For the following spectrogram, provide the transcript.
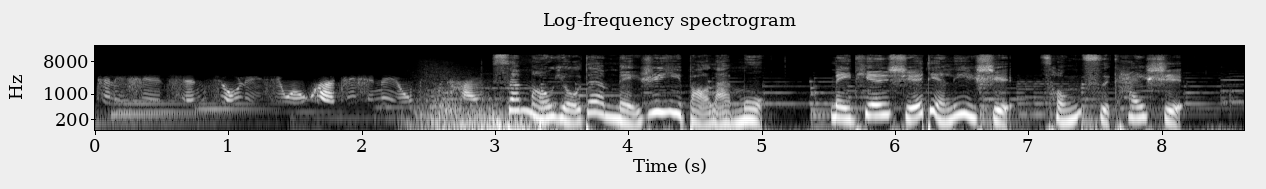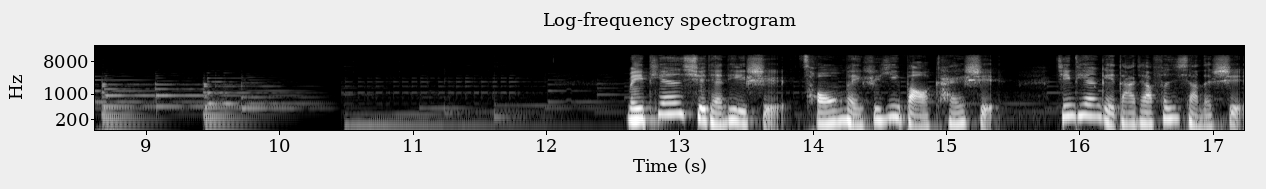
这里是全球旅行文化知识内容平台三毛游的每日一宝栏目，每天学点历史，从此开始。每天学点历史，从每日一宝开始。今天给大家分享的是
